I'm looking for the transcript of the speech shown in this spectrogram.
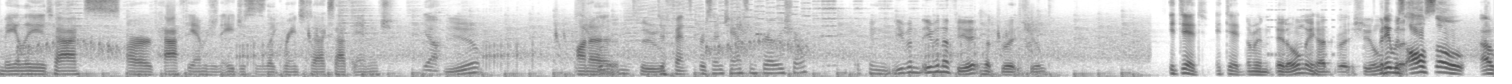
melee attacks are half damage and Aegis is like range attacks half damage Yeah. Yep. On a two. defense percent chance. I'm fairly sure. Fucking- even even FE8 had Great Shield. It did. It did. I mean, it only had Great Shield. But it was also a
